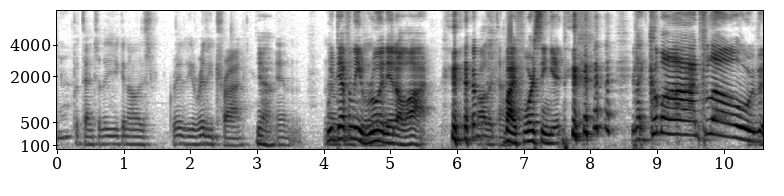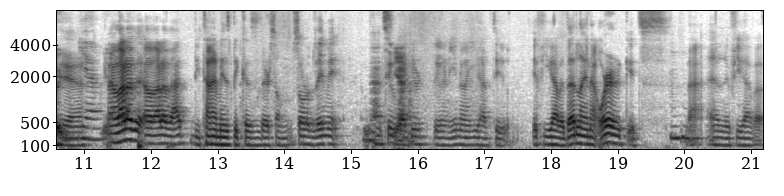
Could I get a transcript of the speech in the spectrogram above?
Yeah. Potentially, you can always really, really try Yeah. and. We definitely ruin it a lot all the time. by forcing it. You're like, come on, flow. Yeah. Yeah. And a lot of it, a lot of that the time is because there's some sort of limit That's to yeah. what you're doing. You know, you have to. If you have a deadline at work, it's Mhm. that, and if you have a,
